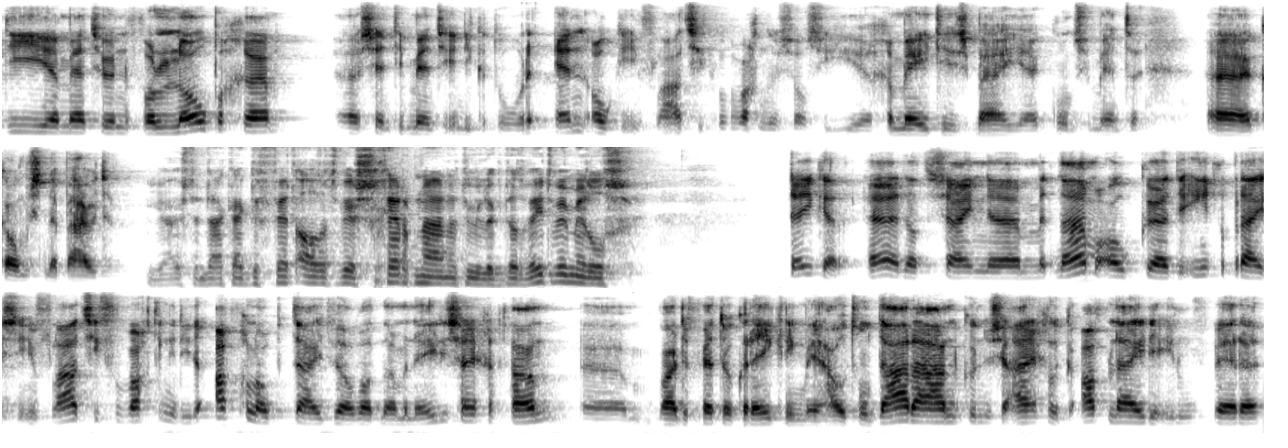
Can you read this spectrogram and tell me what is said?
die met hun voorlopige sentimentindicatoren en ook de inflatieverwachtingen zoals die gemeten is bij consumenten, komen ze naar buiten. Juist, en daar kijkt de Fed altijd weer scherp naar natuurlijk, dat weten we inmiddels. Zeker, hè, dat zijn met name ook de ingeprijsde inflatieverwachtingen die de afgelopen tijd wel wat naar beneden zijn gegaan, waar de Fed ook rekening mee houdt. Want daaraan kunnen ze eigenlijk afleiden in hoeverre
